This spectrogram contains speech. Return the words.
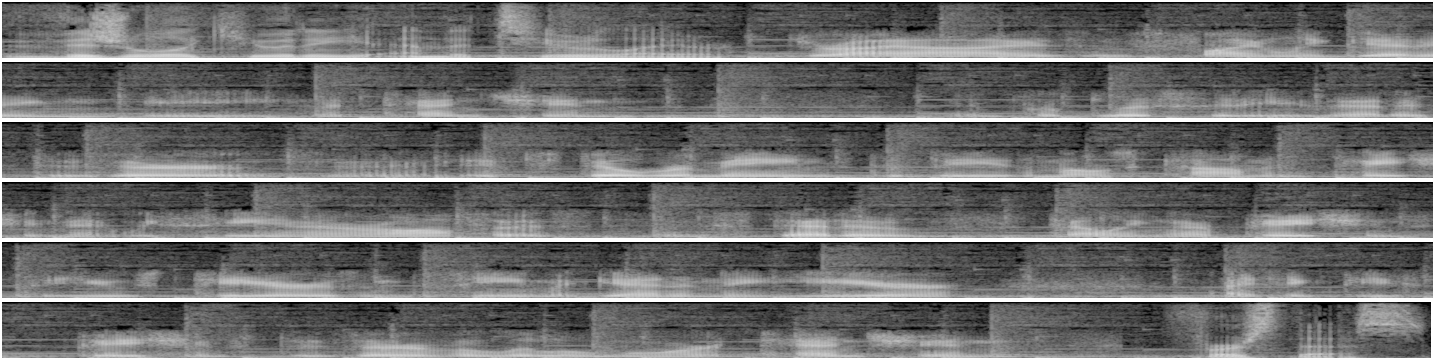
visual acuity and the tear layer. Dry eyes is finally getting the attention and publicity that it deserves. Uh, it still remains to be the most common patient that we see in our office. Instead of telling our patients to use tears and see them again in a year, I think these patients deserve a little more attention. First, this.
